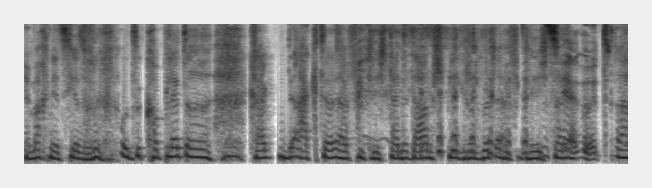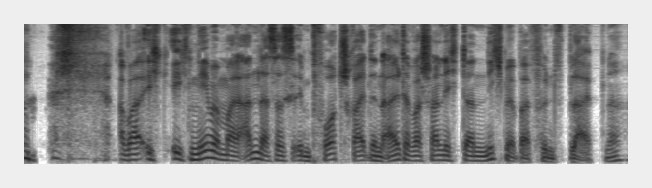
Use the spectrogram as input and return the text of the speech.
wir machen jetzt hier so unsere komplette Krankenakte öffentlich, deine Darmspiegelung wird öffentlich. Sehr gut. Ah. Aber ich, ich nehme mal an, dass das im fortschreitenden Alter wahrscheinlich dann nicht mehr bei fünf bleibt, ne?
